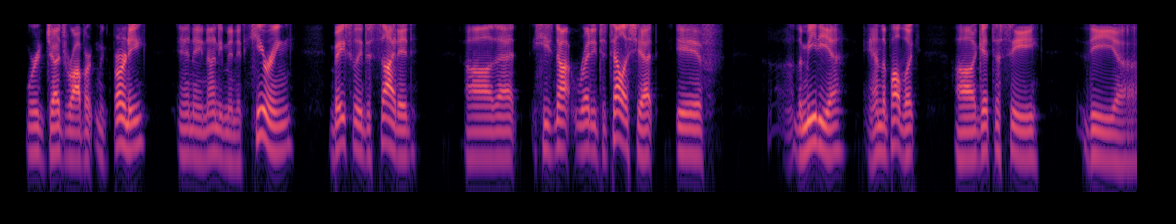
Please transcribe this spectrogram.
where Judge Robert McBurney, in a 90 minute hearing, basically decided uh, that he's not ready to tell us yet if uh, the media and the public uh, get to see the uh,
